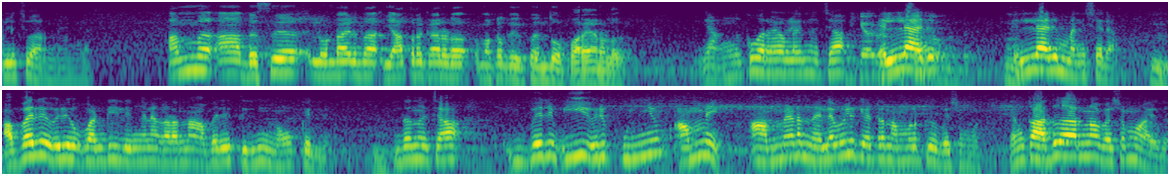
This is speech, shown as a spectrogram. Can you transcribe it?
വിളിച്ചു പറഞ്ഞു ഞങ്ങളെ. അന്ന് ആ ബസ്സിലുണ്ടായിരുന്ന യാത്രക്കാരുടെ മക്കൾക്ക് ഇപ്പൊ എന്തോ പറയാനുള്ളത്? ഞങ്ങൾക്ക് പറയാനുള്ളതെന്ന് വെച്ചാൽ എല്ലാരും എല്ലാരും മനുഷ്യരാ. അവർ ഒരു വണ്ടിയിൽ ഇങ്ങനെ കടന്ന അവരെ തിരിഞ്ഞു നോക്കില്ല എന്താന്ന് വെച്ചാൽ ഇവരും ഈ ഒരു കുഞ്ഞും അമ്മയും ആ അമ്മയുടെ നിലവിളി കേട്ട നമ്മൾക്ക് വിഷമം. ഞങ്ങൾക്ക് അത് കാരണം വിഷമമായത്.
